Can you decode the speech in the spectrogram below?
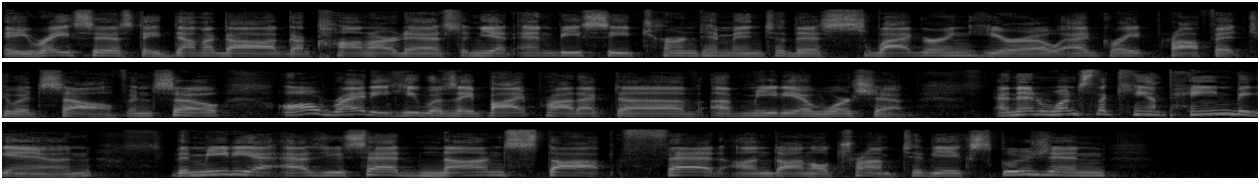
a racist, a demagogue, a con artist, and yet NBC turned him into this swaggering hero at great profit to itself. And so already he was a byproduct of, of media worship. And then once the campaign began, the media, as you said, nonstop fed on Donald Trump to the exclusion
